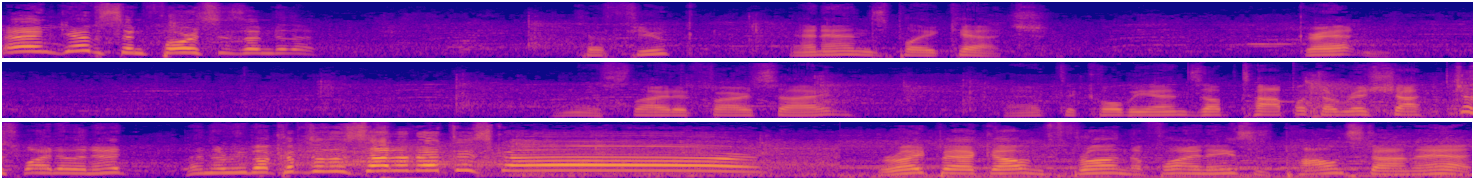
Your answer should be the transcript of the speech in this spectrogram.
And Gibson forces him to the. Kafuk and ends play catch. They slide it far side. Back to Colby Enns up top with the wrist shot, just wide of the net. And the rebound comes to the center net to score! Right back out in front. The Flying Aces pounced on that.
